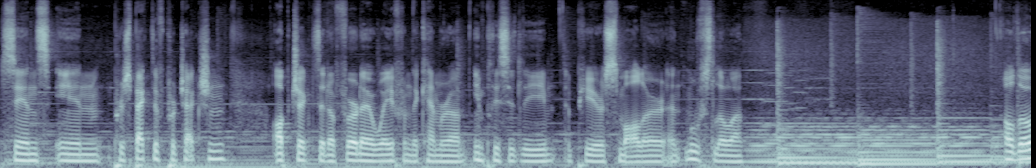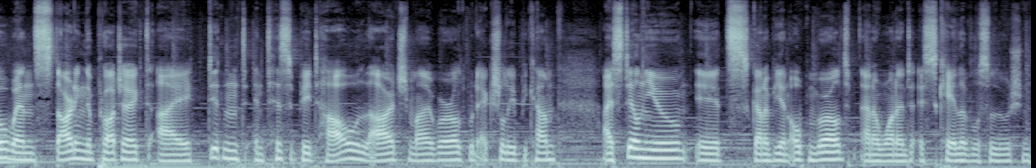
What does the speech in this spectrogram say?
since in perspective projection, objects that are further away from the camera implicitly appear smaller and move slower. Although when starting the project I didn't anticipate how large my world would actually become, I still knew it's gonna be an open world and I wanted a scalable solution.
